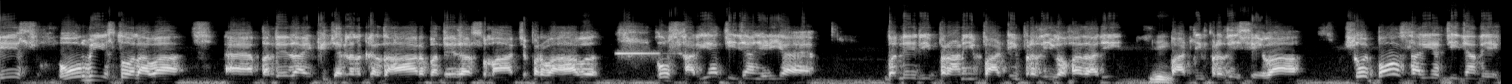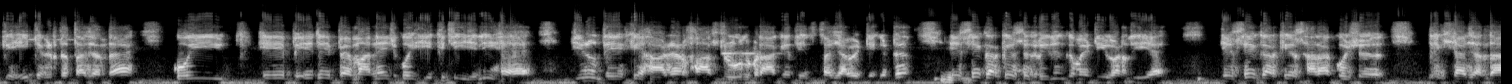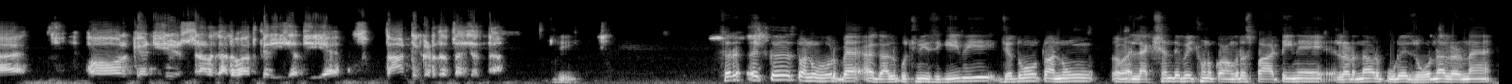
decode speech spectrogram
ਇਸ ਹੋਰ ਵੀ ਇਸ ਤੋਂ ਇਲਾਵਾ ਬੰਦੇ ਦਾ ਇੱਕ ਜਨਰਲ ਕਿਰਦਾਰ, ਬੰਦੇ ਦਾ ਸਮਾਜ 'ਚ ਪ੍ਰਭਾਵ, ਉਹ ਸਾਰੀਆਂ ਚੀਜ਼ਾਂ ਜਿਹੜੀਆਂ ਹੈ, ਬੰਦੇ ਦੀ ਪੁਰਾਣੀ ਪਾਰਟੀ ਪ੍ਰਤੀ ਵਫਾਦਾਰੀ ਜੀ। ਪਾਰਟੀ ਪ੍ਰਤੀ ਸੇਵਾ। ਸੋ ਬਹੁਤ ਸਾਰੀਆਂ ਚੀਜ਼ਾਂ ਦੇਖ ਕੇ ਹੀ ਟਿਕਟ ਦਿੱਤਾ ਜਾਂਦਾ ਹੈ। ਕੋਈ ਇਹ ਇਹਦੇ ਪੈਮਾਨੇ 'ਚ ਕੋਈ ਇੱਕ ਚੀਜ਼ ਨਹੀਂ ਹੈ ਜਿਹਨੂੰ ਦੇਖ ਕੇ ਹਾਰਡ ਐਂਡ ਫਾਸਟ ਰੂਲ ਬਣਾ ਕੇ ਦੇ ਦਿੱਤਾ ਜਾਵੇ ਟਿਕਟ। ਇਸੇ ਕਰਕੇ ਸਕਰੀਨਿੰਗ ਕਮੇਟੀ ਬਣਦੀ ਹੈ। ਇਸੇ ਕਰਕੇ ਸਾਰਾ ਕੁਝ ਦੇਖਿਆ ਜਾਂਦਾ ਹੈ ਔਰ ਕੈਂਡੀਡੇਟਸ ਨਾਲ ਗੱਲਬਾਤ ਕਰੀ ਜਾਂਦੀ ਹੈ। ਤਾਂ ਟਿਕਟ ਦਿੱਤਾ ਜਾਂਦਾ। ਜੀ। ਸਰ ਇੱਕ ਤੁਹਾਨੂੰ ਹੋਰ ਮੈਂ ਗੱਲ ਪੁੱਛਣੀ ਸੀਗੀ ਵੀ ਜਦੋਂ ਤੁਹਾਨੂੰ ਇਲੈਕਸ਼ਨ ਦੇ ਵਿੱਚ ਹੁਣ ਕਾਂਗਰਸ ਪਾਰਟੀ ਨੇ ਲੜਨਾ ਔਰ ਪੂਰੇ ਜ਼ੋਰ ਨਾਲ ਲੜਨਾ ਹੈ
